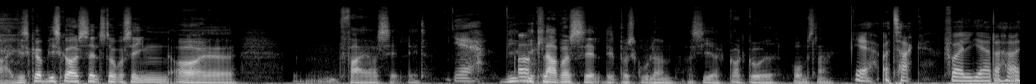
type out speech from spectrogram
Nej, vi skal, vi skal også selv stå på scenen og øh, fejre os selv lidt. Ja, Vi, Og- vi klapper os selv lidt på skulderen og siger, godt gået, rumsnak. ja, og tak for alle jer, der har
